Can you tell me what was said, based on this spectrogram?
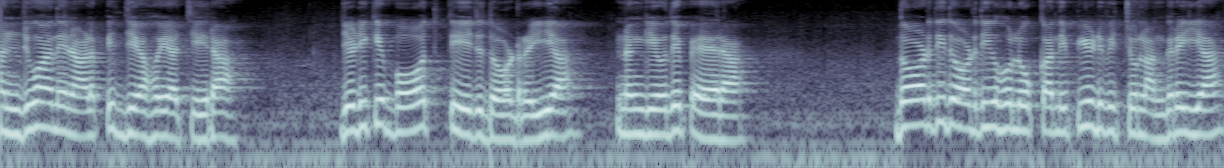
ਹੰਝੂਆਂ ਦੇ ਨਾਲ ਭਿੱਜਿਆ ਹੋਇਆ ਚਿਹਰਾ ਜਿਹੜੀ ਕਿ ਬਹੁਤ ਤੇਜ਼ ਦੌੜ ਰਹੀ ਆ, ਨੰਗੇ ਉਹਦੇ ਪੈਰ ਆ। ਦੌੜਦੀ ਦੌੜਦੀ ਉਹ ਲੋਕਾਂ ਦੀ ਭੀੜ ਵਿੱਚੋਂ ਲੰਘ ਰਹੀ ਆ।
